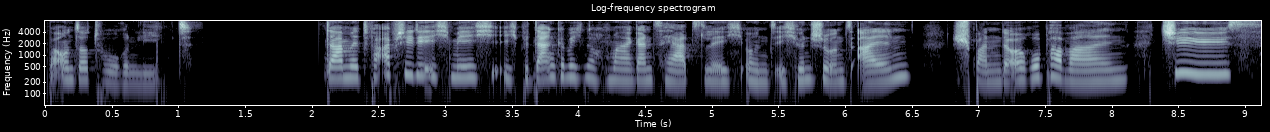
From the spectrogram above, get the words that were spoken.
bei uns Autoren liegt. Damit verabschiede ich mich. Ich bedanke mich nochmal ganz herzlich und ich wünsche uns allen spannende Europawahlen. Tschüss!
